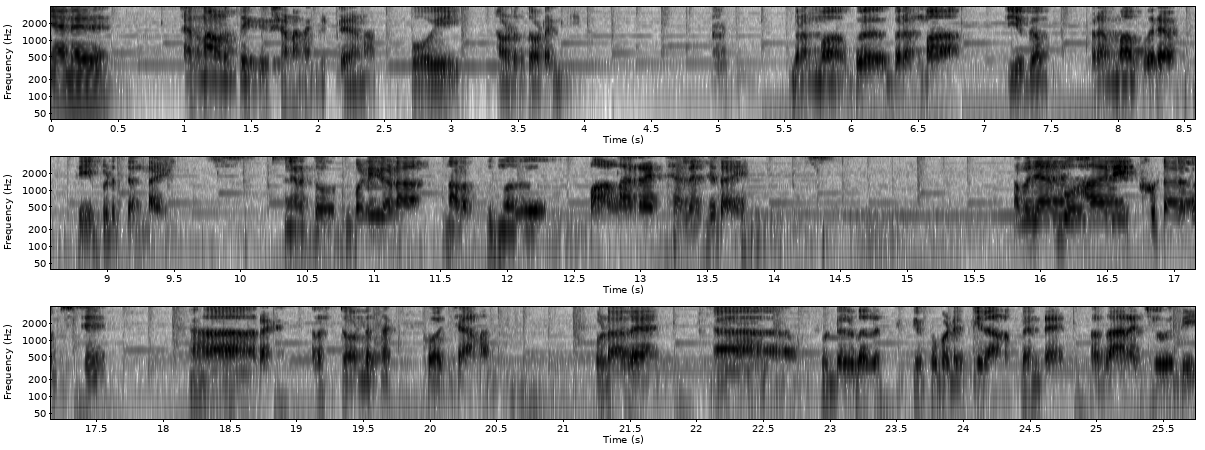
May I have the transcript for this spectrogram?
ഞാൻ എറണാകുളത്തേക്ക് ക്ഷണനം കിട്ടുകയാണ്. പോയി അവിടെ തുടങ്ങി. ബ്രഹ്മ ബ്രഹ്മ യുഗം ബ്രഹ്മപുരം തീപിടുത്തുണ്ടായി അങ്ങനെ തോക്കുംപടി കട നടത്തുന്നത് വളരെ ചലഞ്ചഡായി അപ്പൊ ഞാൻ Buhari food alchemist restaurant success കോച്ചാണ്. കൂടാതെ ഫുഡുകളുടെ റെസിപ്പി ഒക്കെ പഠിപ്പിക്കലാണ് ഇപ്പൊ എന്റെ പ്രധാന ജോലി.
